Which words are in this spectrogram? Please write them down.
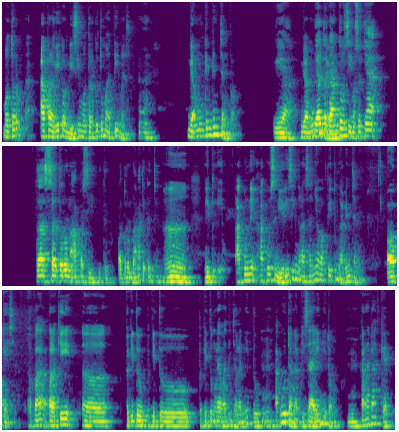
motor apalagi kondisi motorku tuh mati mas. Nggak mungkin kenceng toh. Iya. Nggak mungkin ya kan? tergantung sih maksudnya seturun apa sih gitu. Kalau turun banget ya kenceng. Ah, itu aku nih aku sendiri sih ngerasanya waktu itu nggak kenceng. Oke sih apa apalagi eh, begitu begitu begitu ngelewatin jalan itu Hmm. aku udah nggak bisa ini dong Hmm. karena kaget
